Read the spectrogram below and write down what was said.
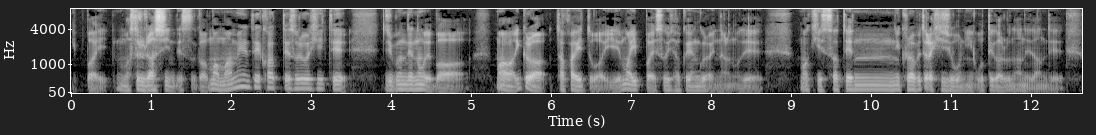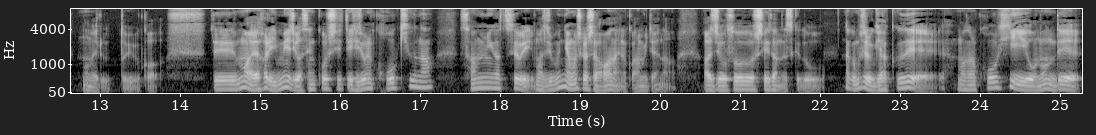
いっぱい、まあするらしいんですが、まあ豆で買ってそれを引いて自分で飲めば、まあいくら高いとはいえ、まあ一杯数百円ぐらいになるので、まあ喫茶店に比べたら非常にお手軽な値段で飲めるというか、で、まあやはりイメージが先行していて非常に高級な酸味が強い、まあ自分にはもしかしたら合わないのかなみたいな味を想像していたんですけど、なんかむしろ逆で、まあそのコーヒーを飲んで、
